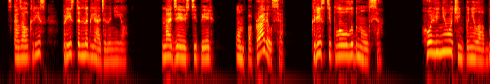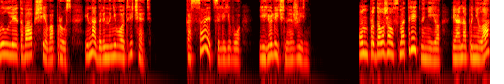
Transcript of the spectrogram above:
— сказал Крис, пристально глядя на нее. «Надеюсь, теперь он поправился?» Крис тепло улыбнулся. Холли не очень поняла, был ли это вообще вопрос и надо ли на него отвечать. Касается ли его ее личная жизнь? Он продолжал смотреть на нее, и она поняла,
